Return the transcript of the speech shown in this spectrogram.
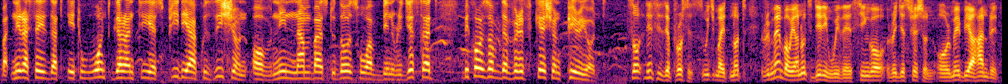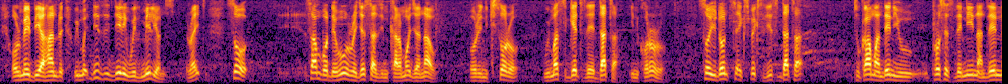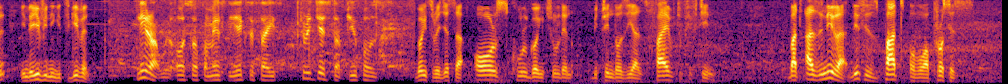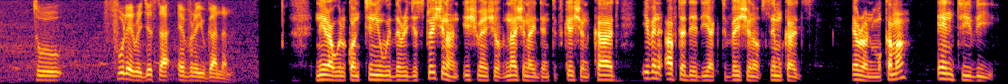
But NIRA says that it won't guarantee a speedy acquisition of NIN numbers to those who have been registered because of the verification period. So this is a process which might not. Remember, we are not dealing with a single registration, or maybe a hundred, or maybe a hundred. This is dealing with millions, right? So somebody who registers in Karamoja now, or in Kisoro, we must get the data in Kololo. So you don't expect this data to come and then you process the NIN, and then in the evening it's given. NIRA will also commence the exercise to register pupils. Going to register all school-going children between those years 5 to 15. But as NIRA, this is part of our process to fully register every Ugandan. NIRA will continue with the registration and issuance of national identification card even after the deactivation of SIM cards. Aaron Mukama, NTV.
